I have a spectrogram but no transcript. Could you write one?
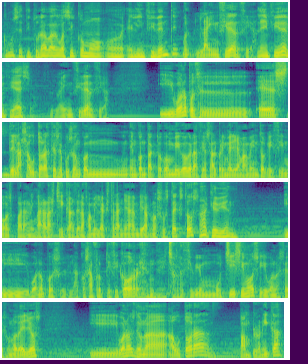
¿cómo se titulaba? Algo así como El incidente. Bueno, la incidencia. La incidencia, eso. La incidencia. Y bueno, pues el- es de las autoras que se puso en, con- en contacto conmigo gracias al primer llamamiento que hicimos para animar a las chicas de la familia extraña a enviarnos sus textos. Ah, qué bien. Y bueno, pues la cosa fructificó. De hecho, recibí muchísimos y bueno, este es uno de ellos. Y bueno, es de una autora pamplonica,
